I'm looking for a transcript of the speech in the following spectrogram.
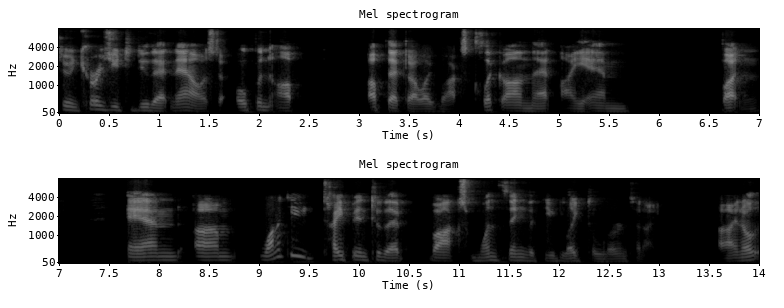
to encourage you to do that now is to open up up that dialog box, click on that IM button, and um, why don't you type into that box one thing that you'd like to learn tonight? I know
